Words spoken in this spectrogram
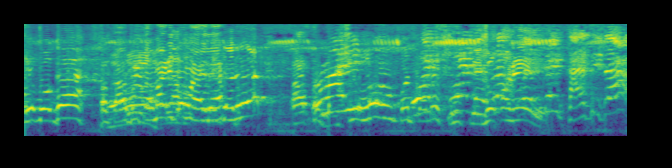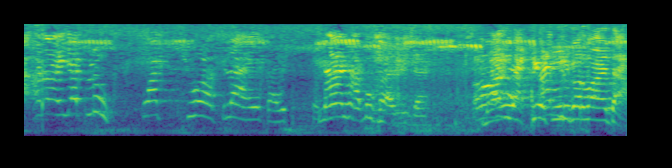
એ બોગા. કાબી તમારી તો માર્યા આ તો પણ તમે શું ભેગો કરે મારી આખી ચોરી કરવા આવ્યા હતા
